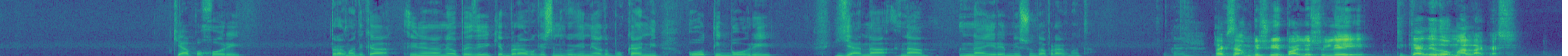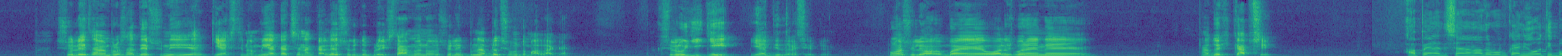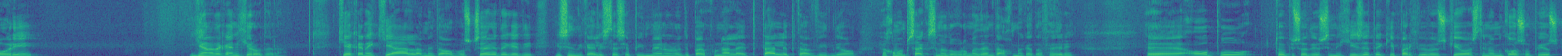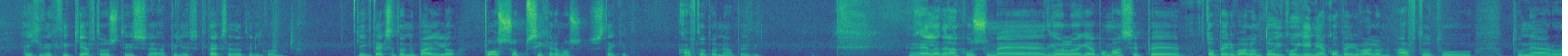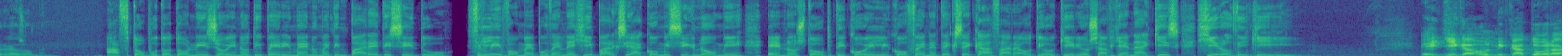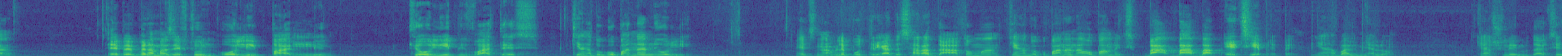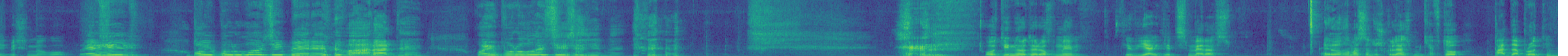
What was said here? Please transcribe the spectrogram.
και αποχωρεί. Πραγματικά είναι ένα νέο παιδί και μπράβο και στην οικογένειά του που κάνει ό,τι μπορεί για να, να, να ηρεμήσουν τα πράγματα. Εντάξει, θα μου πεις και ο υπάλληλος σου λέει, τι κάνει εδώ ο μαλάκας; Σου λέει θα με προστατεύσουν η- και η αστυνομία, κάτσε να καλέσω και τον προϊστάμενο. Σου λέει πού να μπλέξω με τον μαλάκα; Ξελογική η αντίδρασή του. Πού να σου λέει, ο άλλος μπορεί να είναι. να το έχει κάψει. Απέναντι σε έναν άνθρωπο που κάνει ό,τι μπορεί για να τα κάνει χειρότερα. Και έκανε και άλλα μετά, όπως ξέρετε, γιατί οι συνδικαλιστές επιμένουν ότι υπάρχουν άλλα 7 λεπτά βίντεο. Έχουμε ψάξει να το βρούμε, δεν τα έχουμε καταφέρει. Ε, όπου το επεισόδιο συνεχίζεται και υπάρχει βεβαίως και ο αστυνομικός, ο οποίος έχει δεχθεί και αυτός τις ε, απειλές. Κοιτάξτε εδώ την εικόνα. Και κοιτάξτε τον υπάλληλο πόσο ψύχρεμος στέκεται. Αυτό το νέο παιδί. Έλατε να ακούσουμε δύο λόγια που μας είπε το περιβάλλον, το οικογενειακό περιβάλλον αυτού του, του νεαρού εργαζόμενου. Αυτό που το τονίζω είναι ότι περιμένουμε την παρέτησή του. Θλίβομαι που δεν έχει υπάρξει ακόμη συγνώμη, ενώ στο οπτικό υλικό φαίνεται ξεκάθαρα ότι ο κύριος Αυγενάκης χειροδικεί. Εκεί κανονικά τώρα έπρεπε να μαζευτούν όλοι οι υπάλληλοι και όλοι οι επιβάτες και να τον κομπανάνε όλοι. Έτσι, να βλέπω 30-40 άτομα και να τον κομπανάνε από πάνω έτσι. Μπα, μπα, μπα. Έτσι έπρεπε, για να βάλει μυαλό. Και να σου λέει μετά, ξέρεις ποιος είμαι εγώ; Εσείς, ο υπουργός είμαι ρε, με βαράτε. Ο υπουργός είσαι είμαι. Ό,τι νεότερο έχουμε στη διάρκεια της ημέρας, εδώ θα μας να το σχολιάσουμε και αυτό πάντα πρώτοι.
